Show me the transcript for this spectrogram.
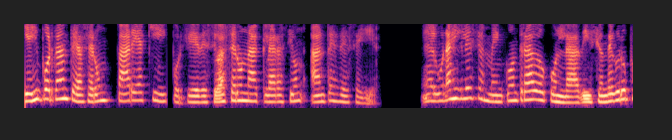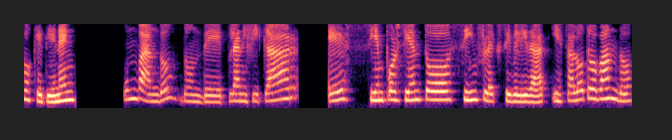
Y es importante hacer un pare aquí porque deseo hacer una aclaración antes de seguir. En algunas iglesias me he encontrado con la división de grupos que tienen un bando donde planificar es 100% sin flexibilidad y está el otro bando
